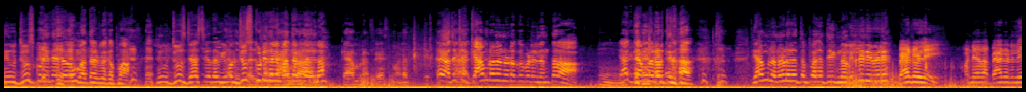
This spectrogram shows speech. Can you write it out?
ನೀವು ಜ್ಯೂಸ್ ಕುಡಿದೇ ಇದ್ದಾಗ ಮಾತಾಡ್ಬೇಕಪ್ಪ. ನೀವು ಜ್ಯೂಸ್ ಜಾಸ್ತಿ ಆದಾಗ ಇವಾಗ ಜ್ಯೂಸ್ ಕುಡಿದಲ್ಲೇ ಮಾತಾಡ್ತಾ ಇದ್ದೀರಾ? ಕ್ಯಾಮ್ರಾ ಫೇಸ್ ಮಾಡೋದು. ಏ, ಅದಕ್ಕೆ ಕ್ಯಾಮ್ರಾನ ನೋಡಕ್ ಹೋಗ್ಬೇಡ್ರಿ ನಂತರ. ಯಾಕೆ ಕ್ಯಾಮ್ರಾ ನೋಡ್ತೀರಾ? ಕ್ಯಾಮ್ರಾ ನೋಡಿದ್ರೆ ತಪ್ಪಾಗತ್ತೆ. ಈಗ ನಾವ್ ಎಲ್ಲಿದೀವಿ ಹೇಳಿ? ಬ್ಯಾಡಹಳ್ಳಿ ಮಂಡ್ಯದ ಬ್ಯಾಡಲ್ಲಿ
